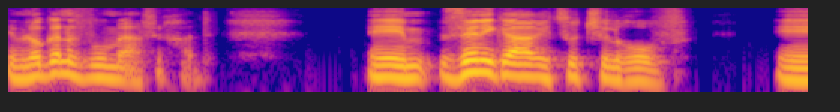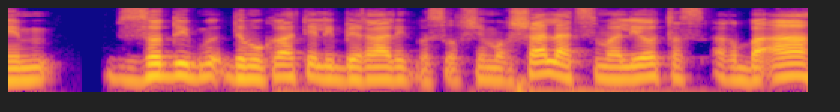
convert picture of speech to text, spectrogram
הם לא גנבו מאף אחד. אמ, זה נקרא עריצות של רוב. אמ, זו דמוקרטיה ליברלית בסוף, שמרשה לעצמה להיות ארבעה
